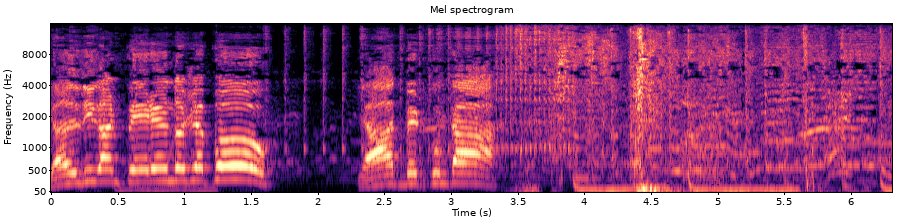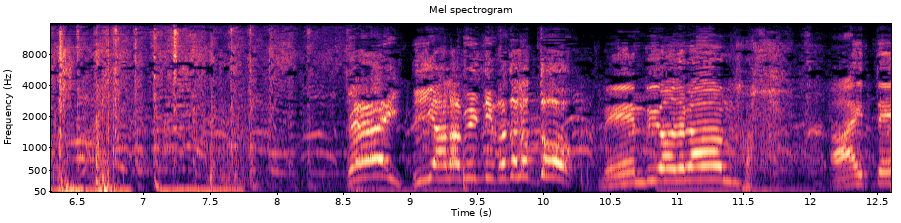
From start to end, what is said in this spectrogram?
జల్దీ గాని పేరేందో చెప్పు. యాద్ పెట్టుకుంటా. ఇవాళ వీడిని వదలొద్దు మేం బి వదలం అయితే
